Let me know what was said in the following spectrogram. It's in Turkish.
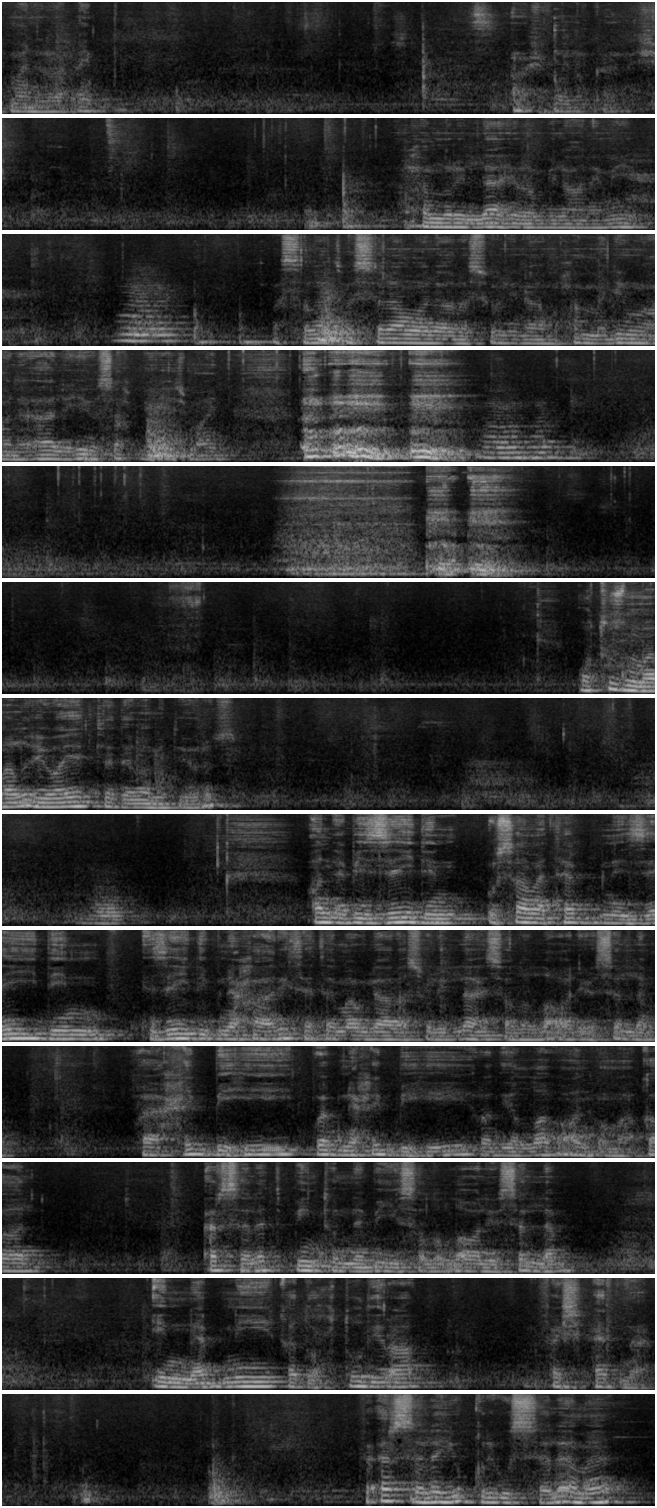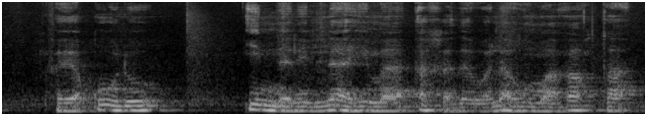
الرحمن الرحيم. الحمد لله رب العالمين. والصلاة والسلام على رسولنا محمد وعلى آله وصحبه أجمعين. 30 numaralı rivayetle devam ediyoruz. An Ebi Zeydin Usame ibn Zeydin Zeyd ibn Harisete Mevla Resulillah sallallahu aleyhi ve sellem ve hibbihi ve ibn hibbihi radıyallahu anhuma kal أرسلت بنت النبي صلى الله عليه وسلم إن ابني قد احتضر فاشهدنا. فأرسل يقرئ السلام فيقول إن لله ما أخذ وله ما أعطى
